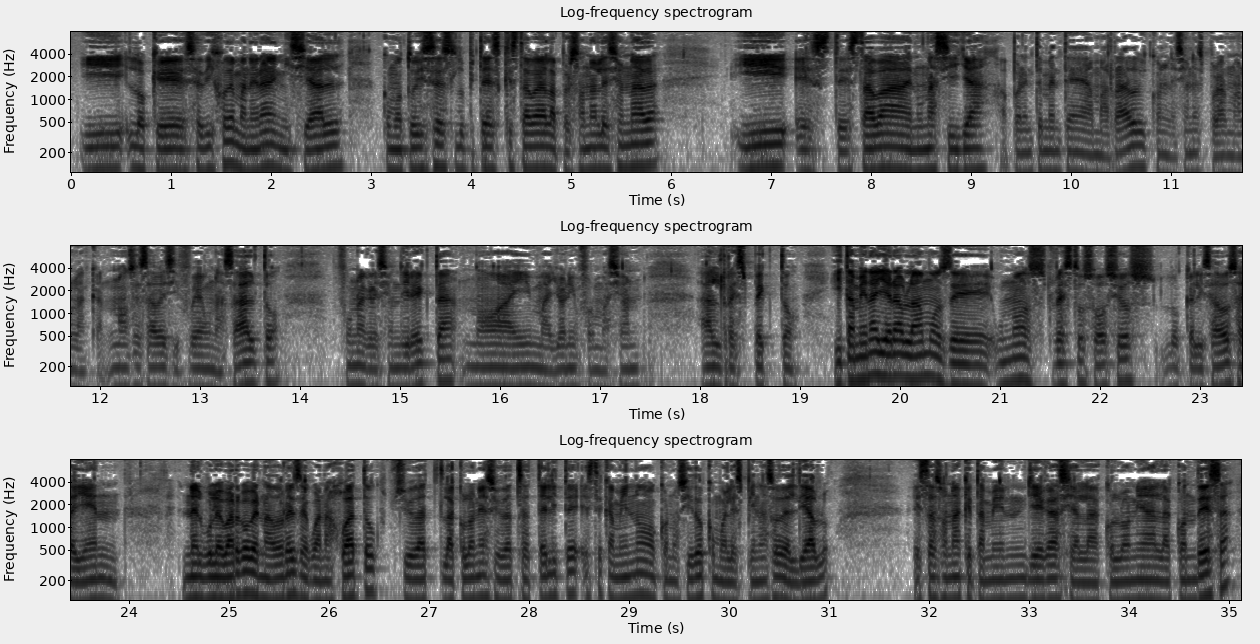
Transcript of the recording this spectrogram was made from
y lo que se dijo de manera inicial, como tú dices, Lupita, es que estaba la persona lesionada y este estaba en una silla aparentemente amarrado y con lesiones por arma blanca. No se sabe si fue un asalto, fue una agresión directa, no hay mayor información al respecto. Y también ayer hablamos de unos restos óseos localizados ahí en, en el Boulevard Gobernadores de Guanajuato, ciudad, la colonia Ciudad Satélite, este camino conocido como el Espinazo del Diablo, esta zona que también llega hacia la colonia La Condesa.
